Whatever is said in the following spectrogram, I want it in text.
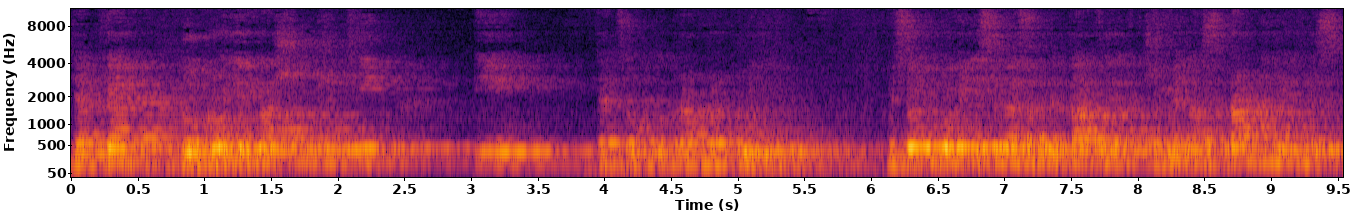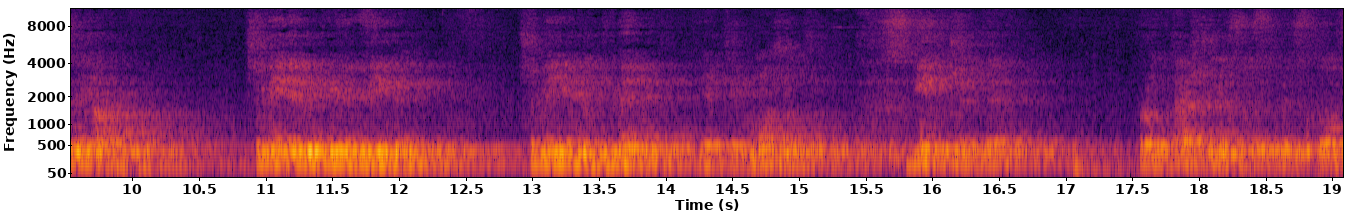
яке добро є в нашому житті і де цього добра бракує. Ми сьогодні повинні себе запитати, чи ми насправді є християни, чи ми є людьми віри, чи ми є людьми, які можуть свідчити про те, що Ісус Христос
